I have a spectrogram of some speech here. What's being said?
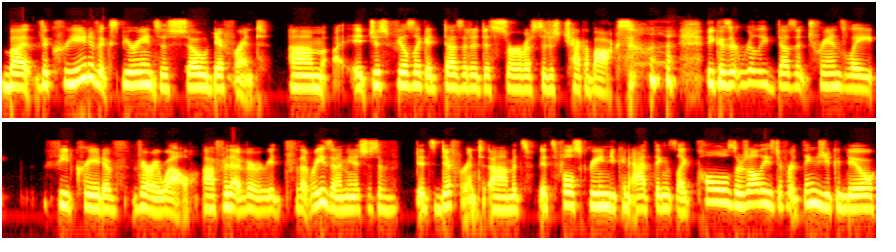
but the creative experience is so different um, it just feels like it does it a disservice to just check a box because it really doesn't translate feed creative very well uh, for that very for that reason. I mean, it's just a it's different. Um, it's it's full screen. You can add things like polls. There's all these different things you can do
